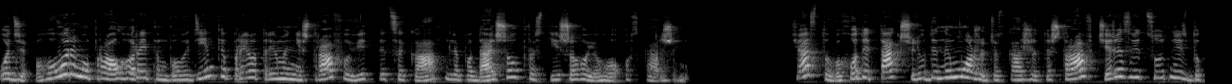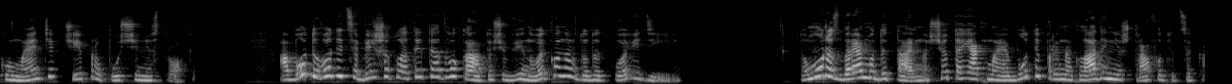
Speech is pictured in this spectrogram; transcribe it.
Отже, поговоримо про алгоритм поведінки при отриманні штрафу від ТЦК для подальшого простішого його оскарження. Часто виходить так, що люди не можуть оскаржити штраф через відсутність документів чи пропущені строки. Або доводиться більше платити адвокату, щоб він виконав додаткові дії. Тому розберемо детально, що та як має бути при накладенні штрафу ТЦК.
